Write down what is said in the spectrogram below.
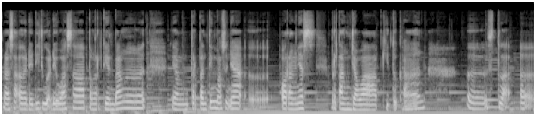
merasa e, Dedi juga dewasa pengertian banget. Yang terpenting maksudnya e, orangnya bertanggung jawab gitu kan. E, setelah e,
